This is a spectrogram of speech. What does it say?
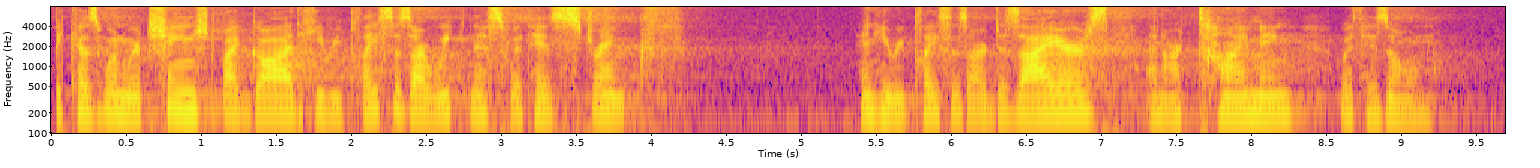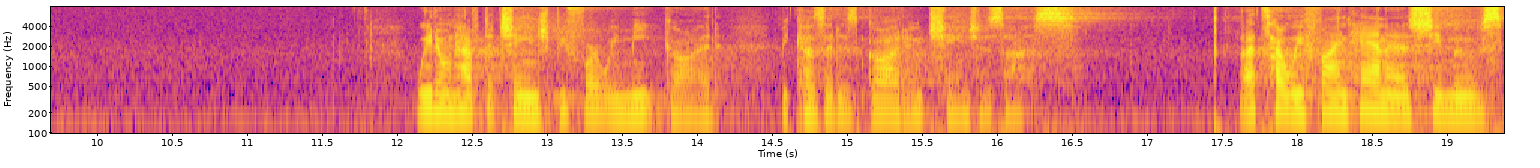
Because when we're changed by God, he replaces our weakness with his strength, and he replaces our desires and our timing with his own. We don't have to change before we meet God because it is God who changes us. That's how we find Hannah as she moves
